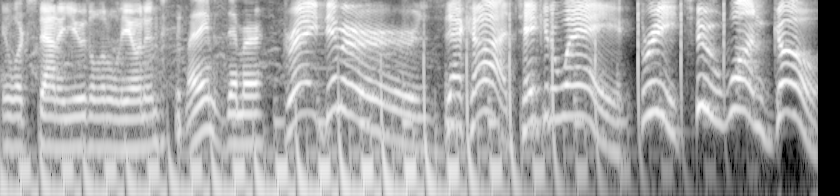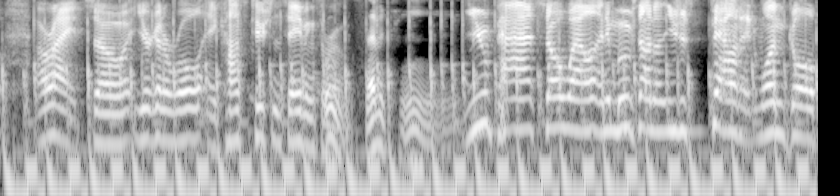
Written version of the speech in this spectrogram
He looks down at you, the little Leonin. My name's Dimmer. Gray Dimmer, Zakad, take it away. Three, two, one, go. All right, so you're gonna roll a Constitution saving throw. Ooh, 17. You pass so well, and it moves on. You just down it one gulp,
